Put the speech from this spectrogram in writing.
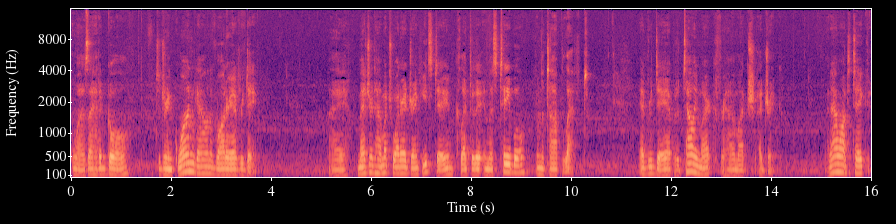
was I had a goal to drink one gallon of water every day. I measured how much water I drank each day and collected it in this table on the top left. Every day I put a tally mark for how much I drank. I now want to take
